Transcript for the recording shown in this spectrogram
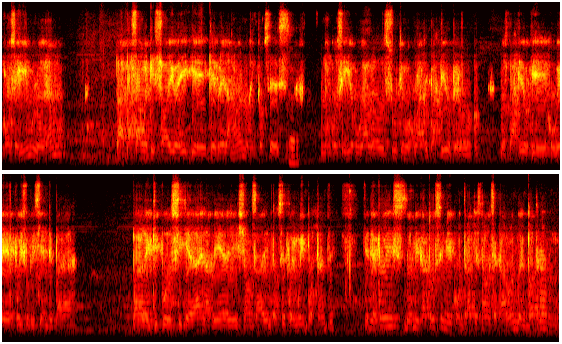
Conseguimos, logramos. Ha pasado un episodio ahí que quebré la mano, entonces no conseguí jugar los últimos cuatro partidos, pero los partidos que jugué fue suficiente para para el equipo si queda en la primera división, ¿sabes? Entonces fue muy importante. Y después, 2014, mi contrato estaba se acabando en Tottenham.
